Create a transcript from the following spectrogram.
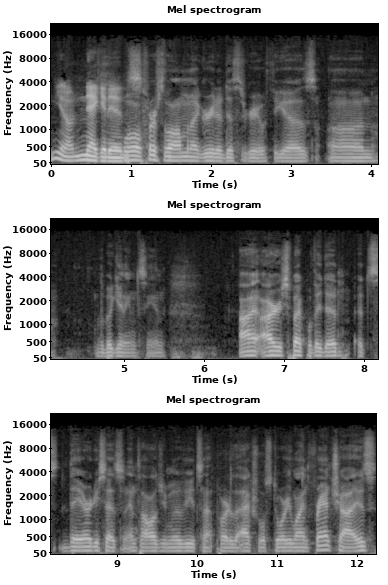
you know negatives? Well, first of all, I'm going to agree to disagree with you guys on the beginning scene. I I respect what they did. It's they already said it's an anthology movie. It's not part of the actual storyline franchise,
